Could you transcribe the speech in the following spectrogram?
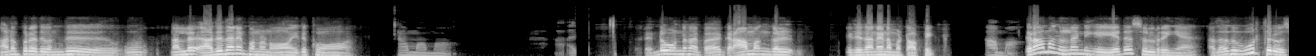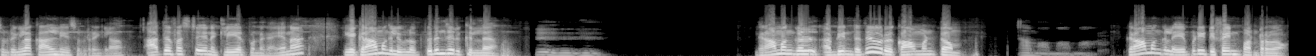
அனுப்புறது வந்து நல்ல அதுதானே பண்ணணும் இதுக்கும். ஆமாம். ஆமாம் ரெண்டும் ஒண்ணுதான் இப்ப கிராமங்கள் இதுதானே நம்ம டாபிக் ஆமாம் கிராமங்கள்னா நீங்க எதை சொல்றீங்க? அதாவது ஊர் தெருவை சொல்றீங்களா காலனியை சொல்றீங்களா? அதை ஃபர்ஸ்ட் எனக்கு கிளியர் பண்ணுங்க. ஏன்னா இங்க கிராமங்கள் இவ்வளவு பிரிஞ்சிருக்குல்ல. கிராமங்கள் அப்படின்றது ஒரு காமன் டேர்ம் கிராமங்களை எப்படி டிஃபைன் பண்றோம்?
